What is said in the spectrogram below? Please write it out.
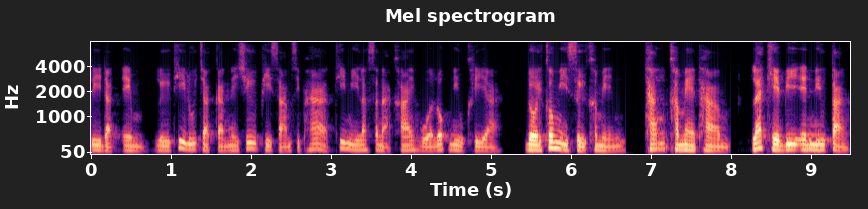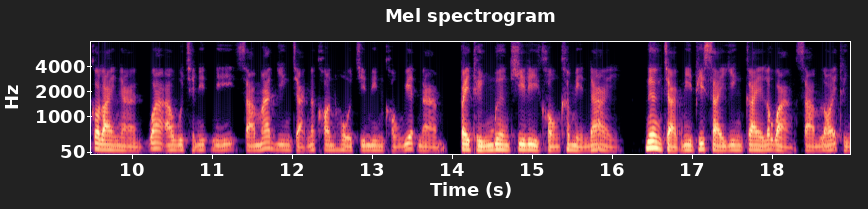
รีดัด M หรือที่รู้จักกันในชื่อ P35 ที่มีลักษณะคล้ายหัวลบนิวเคลียร์ โดยก็มีสื่อเขมรทั้งคาเมทามและ KBN News ต่างก็รายงานว่าอาวุธชนิดนี้สามารถยิงจากนครโฮจิมินห์ของเวียดนาม ไปถึงเมืองคีรีของเขมรได้ เนื่องจากมีพิสัยยิงไกลระหว่าง 300 ถึง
